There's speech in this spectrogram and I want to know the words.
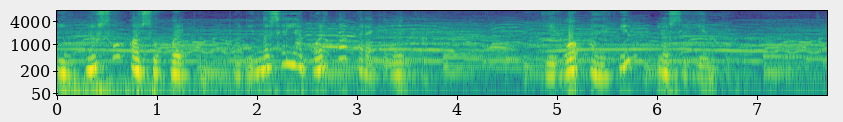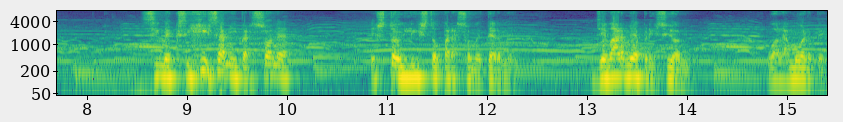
incluso con su cuerpo, poniéndose en la puerta para que no entrara. Llegó a decir lo siguiente. Si me exigís a mi persona, estoy listo para someterme, llevarme a prisión o a la muerte.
